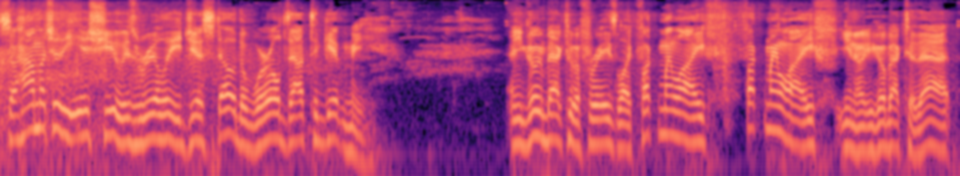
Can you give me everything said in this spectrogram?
So, how much of the issue is really just, oh, the world's out to get me? And you're going back to a phrase like, fuck my life, fuck my life, you know, you go back to that.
